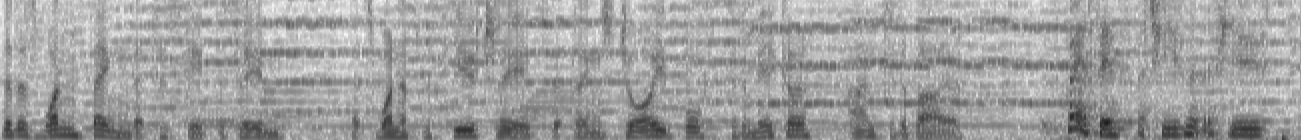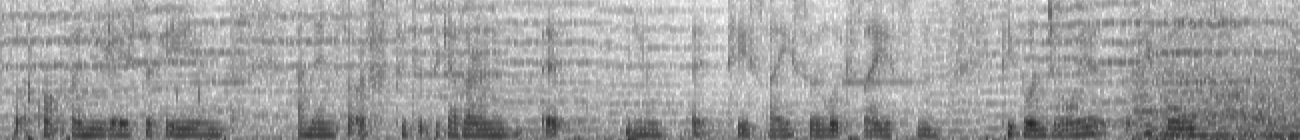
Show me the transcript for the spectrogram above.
there is one thing that has stayed the same. It's one of the few trades that brings joy both to the maker and to the buyer. It's quite a sense of achievement if you sort of come up with a new recipe and and then sort of put it together and it you know it tastes nice and looks nice and people enjoy it. People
